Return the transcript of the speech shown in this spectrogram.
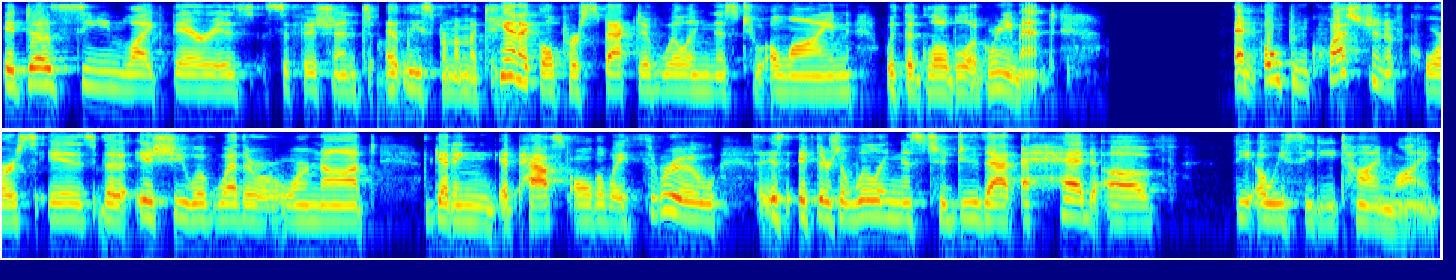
it does seem like there is sufficient, at least from a mechanical perspective, willingness to align with the global agreement. An open question, of course, is the issue of whether or not getting it passed all the way through is if there's a willingness to do that ahead of the OECD timeline.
